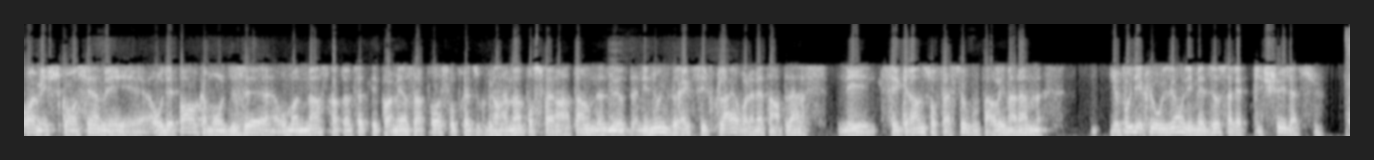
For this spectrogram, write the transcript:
Oui, mais je suis conscient, mais euh, au départ, comme on le disait au mois de mars, quand on a fait les premières approches auprès du gouvernement pour se faire entendre, de dire, mm. donnez-nous une directive claire, on va la mettre en place. Les, ces grandes surfaces-là que vous parlez, madame, il n'y a pas eu d'éclosion, les médias seraient pitchés là-dessus.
